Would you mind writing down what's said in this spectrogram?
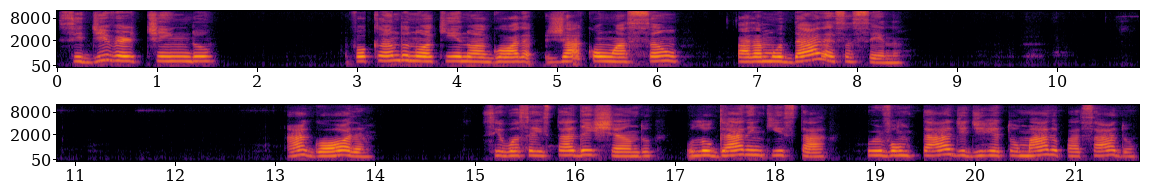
se divertindo, focando no aqui e no agora, já com ação para mudar essa cena. Agora, se você está deixando o lugar em que está por vontade de retomar o passado,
